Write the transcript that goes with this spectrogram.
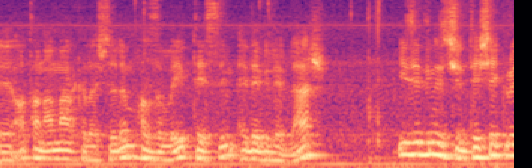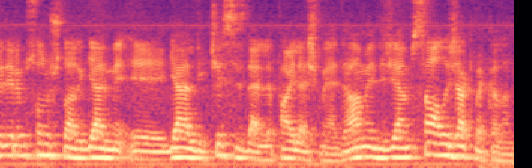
e, atanan arkadaşlarım hazırlayıp teslim edebilirler. İzlediğiniz için teşekkür ederim. Sonuçlar gelme e, geldikçe sizlerle paylaşmaya devam edeceğim. Sağlıcakla kalın.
